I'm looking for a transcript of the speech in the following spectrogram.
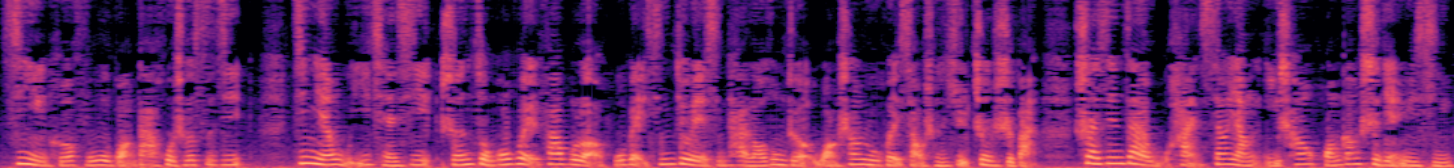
吸引和服务广大货车司机。今年五一前夕，省总工会发布了湖北新就业形态劳动者网上入会小程序正式版，率先在武汉、襄阳、宜昌、黄冈试点运行，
